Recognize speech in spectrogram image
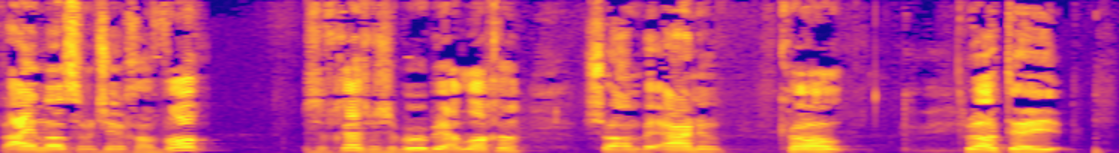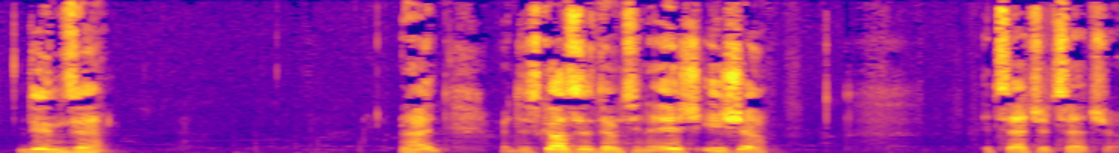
Brian Losam Chin Chavov, Sefches Mishabur Be'alocha, Shom Be'arnu, Kol Prote Dinze. Right? We discusses them in Ish, Isha, etc., etc.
